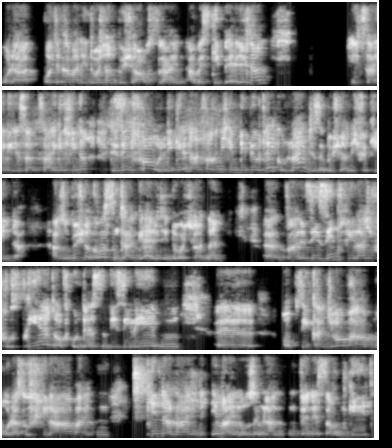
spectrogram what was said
oder heute kann man in Deutschland Bücher ausleihen, aber es gibt Eltern, ich zeige jetzt einen Zeigefinger, die sind faul, die gehen einfach nicht in die Bibliothek und leihen diese Bücher nicht für Kinder. Also Bücher kosten kein Geld in Deutschland, ne? Äh, weil sie sind vielleicht frustriert aufgrund dessen, wie sie leben, äh, ob sie keinen Job haben oder zu viel arbeiten. Kinder leiden immer in unserem Land, wenn es darum geht,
